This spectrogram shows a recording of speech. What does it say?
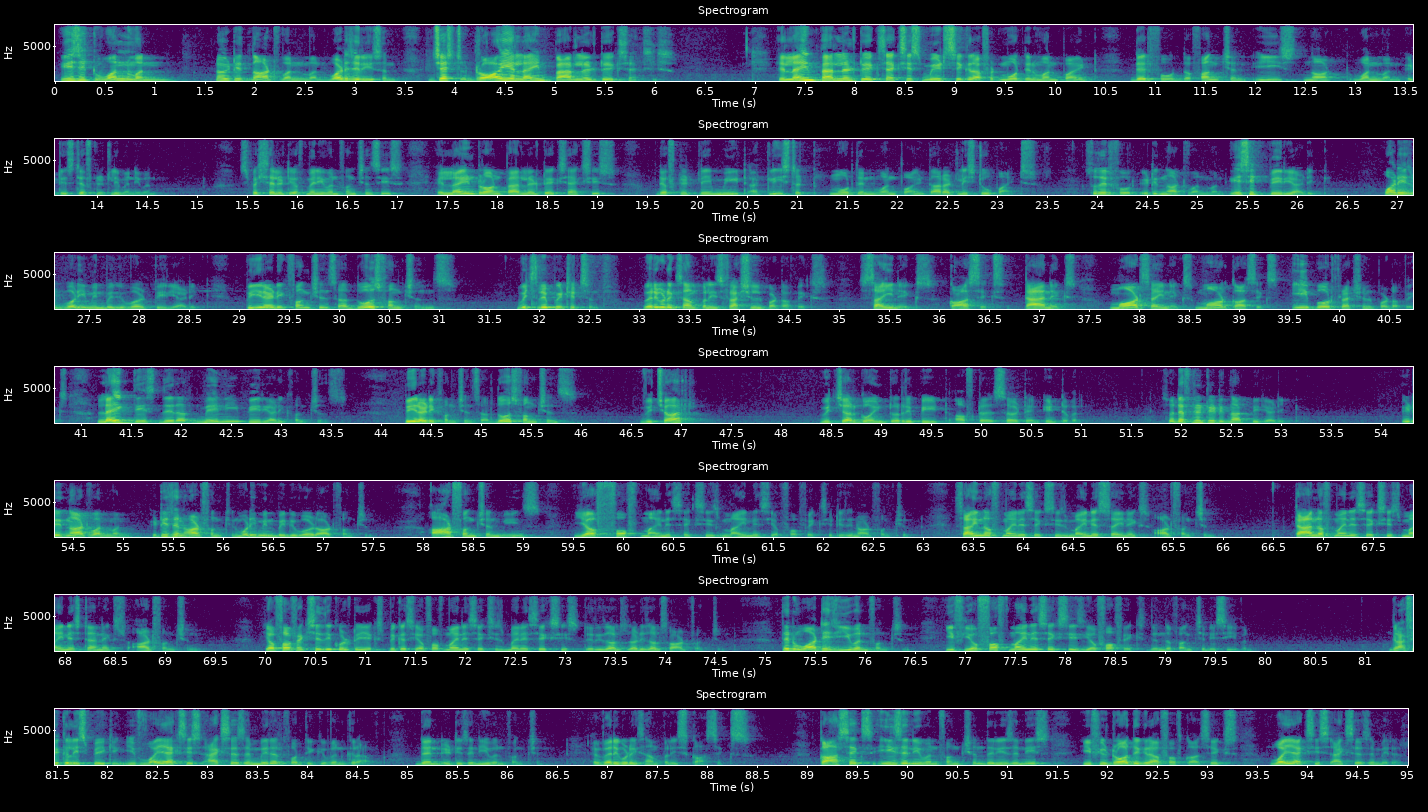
Is it 1 1? No, it is not 1 1. What is the reason? Just draw a line parallel to x axis. A line parallel to x axis meets the graph at more than one point. Therefore, the function is not 1 1, it is definitely many 1 speciality of many one functions is a line drawn parallel to x-axis definitely meet at least at more than one point or at least two points. So therefore, it is not one one. Is it periodic? What is what do you mean by the word periodic? Periodic functions are those functions which repeat itself. Very good example is fractional part of x, sin x, cos x, tan x, mod sin x, mod cos x, e power fractional part of x. Like this, there are many periodic functions. Periodic functions are those functions which are which are going to repeat after a certain interval. So definitely it is not periodic. It is not one one. It is an odd function. What do you mean by the word odd function? Odd function means f of minus x is minus f of x. It is an odd function. Sin of minus x is minus sin x, odd function. Tan of minus x is minus tan x, odd function f of x is equal to x because f of minus x is minus x is there is also that is also odd function. Then what is even function? If f of minus x is f of x then the function is even. Graphically speaking if y axis acts as a mirror for the given graph then it is an even function. A very good example is cos x. Cos x is an even function the reason is if you draw the graph of cos x y axis acts as a mirror.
